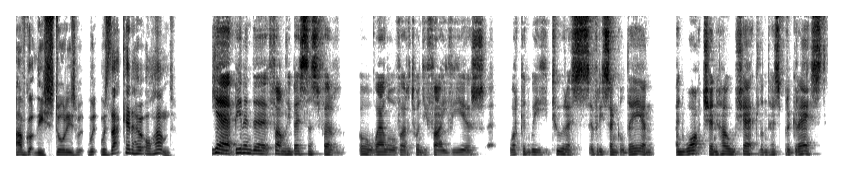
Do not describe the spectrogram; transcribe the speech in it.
I've got these stories. Was that kind of how it all happened? Yeah, being in the family business for oh, well over 25 years, working with tourists every single day and, and watching how Shetland has progressed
